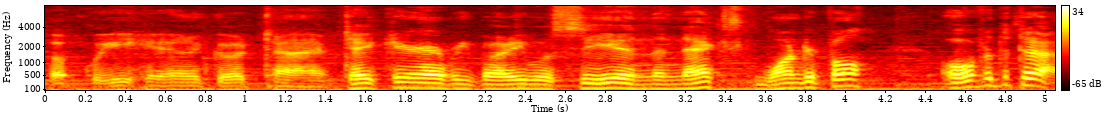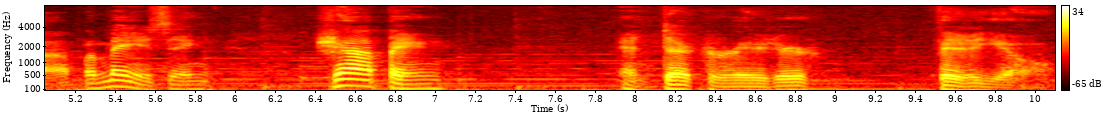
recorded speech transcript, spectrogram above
but we had a good time. Take care, everybody. We'll see you in the next wonderful, over the top, amazing shopping and decorator video.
